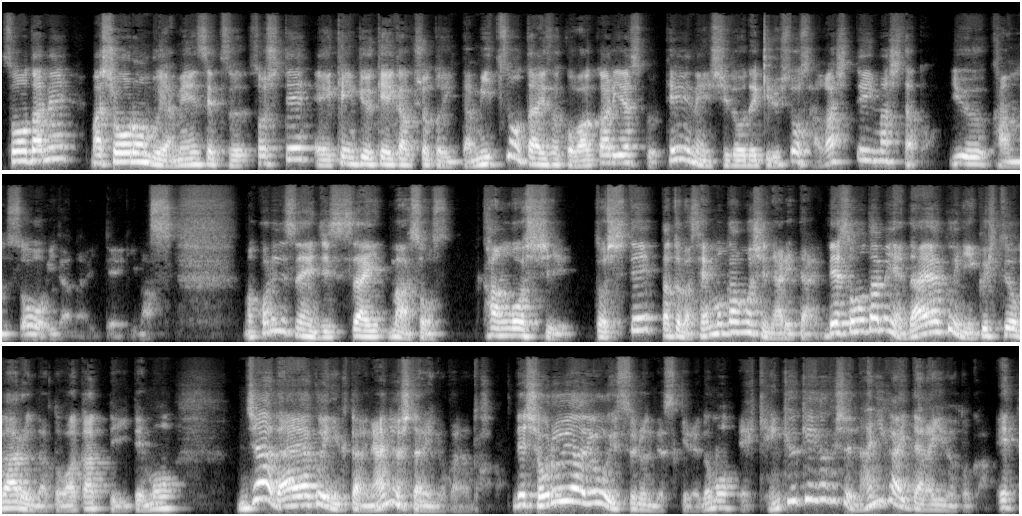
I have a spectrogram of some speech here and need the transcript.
そのため、まあ、小論文や面接、そして、え、研究計画書といった3つの対策をわかりやすく、丁寧に指導できる人を探していましたという感想をいただいています。まあ、これですね、実際、まあそう、看護師として、例えば専門看護師になりたい。で、そのためには大学院に行く必要があるんだと分かっていても、じゃあ大学院に行くために何をしたらいいのかなとか。で、書類は用意するんですけれども、え、研究計画書で何書いたらいいのとか、え、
